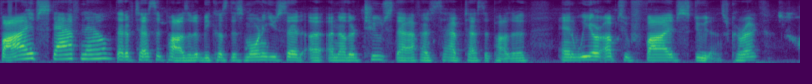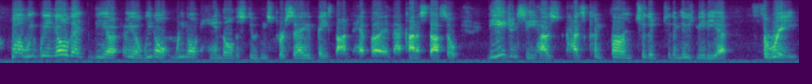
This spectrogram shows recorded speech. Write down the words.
five staff now that have tested positive because this morning you said uh, another two staff has have tested positive and we are up to five students correct well, we, we know that the uh, you know we don't we don't handle the students per se based on HIPAA and that kind of stuff. So the agency has has confirmed to the to the news media three,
